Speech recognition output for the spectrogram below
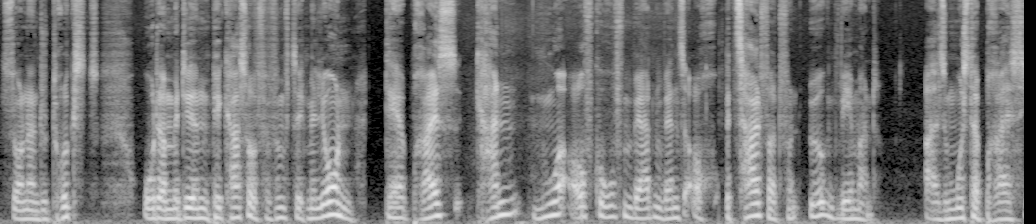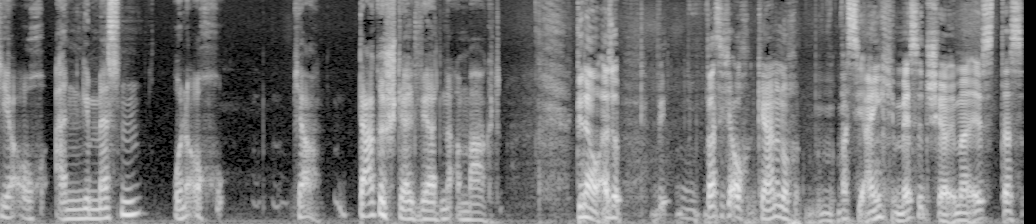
sondern du drückst oder mit dem Picasso für 50 Millionen. Der Preis kann nur aufgerufen werden, wenn es auch bezahlt wird von irgendjemand. Also muss der Preis ja auch angemessen und auch ja, dargestellt werden am Markt. Genau, also was ich auch gerne noch, was die eigentliche Message ja immer ist, dass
